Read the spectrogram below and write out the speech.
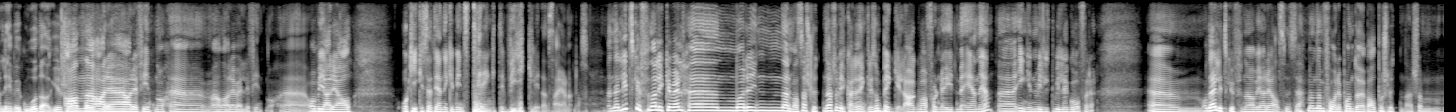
Han lever gode dager. så han eh, har, det- har det fint nå. Uh, han har det veldig fint nå. Uh, og Villarreal og Kikiset igjen, ikke minst, trengte virkelig den seieren her. Altså. Men det er litt skuffende allikevel. Eh, når det nærma seg slutten der, så virka det egentlig som begge lag var fornøyd med 1-1. Eh, ingen ville, gå for det. Eh, og det er litt skuffende av Villarreal, syns jeg. Men de får det på en dødball på slutten der, som,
